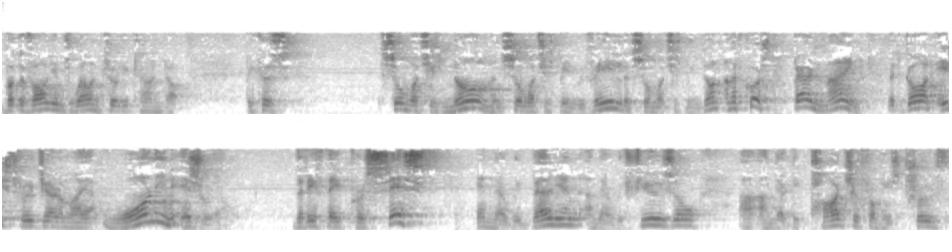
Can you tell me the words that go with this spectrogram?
but the volume's well and truly turned up because so much is known and so much has been revealed and so much has been done. And of course, bear in mind that God is through Jeremiah warning Israel that if they persist in their rebellion and their refusal uh, and their departure from his truth,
